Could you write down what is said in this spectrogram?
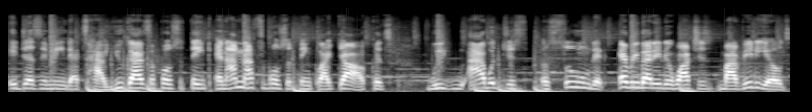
it doesn't mean that's how you guys are supposed to think. And i'm not supposed to think like y'all because we i would just assume that everybody that watches my videos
